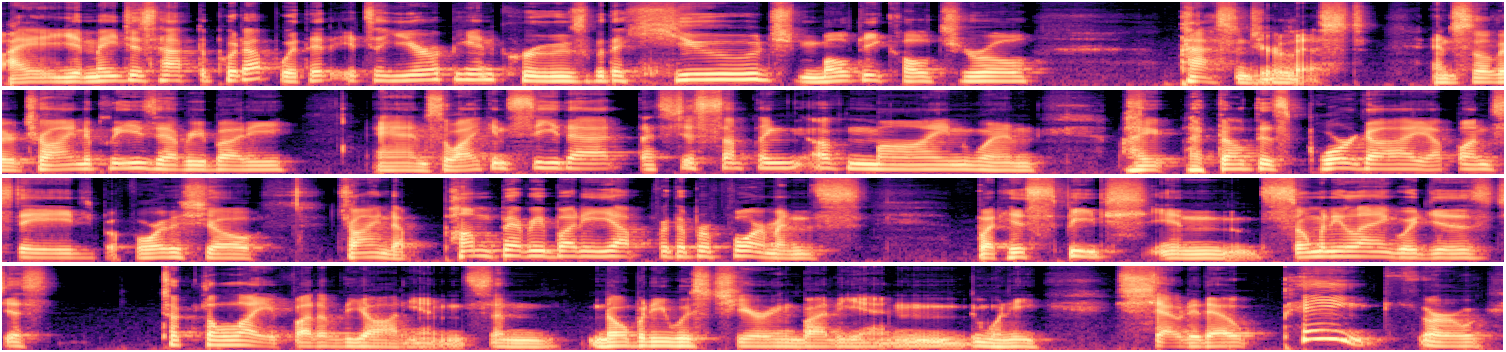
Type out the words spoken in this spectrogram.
I you may just have to put up with it. It's a European cruise with a huge multicultural passenger list, and so they're trying to please everybody. And so I can see that. That's just something of mine when I, I felt this poor guy up on stage before the show trying to pump everybody up for the performance. But his speech in so many languages just took the life out of the audience and nobody was cheering by the end when he shouted out pink! or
